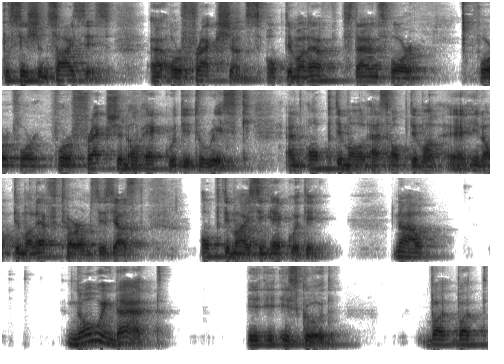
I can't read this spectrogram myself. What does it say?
position sizes uh, or fractions? Optimal F stands for, for, for, for fraction of equity to risk. And optimal as optimal in optimal F terms is just optimizing equity. Now, knowing that is good but but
